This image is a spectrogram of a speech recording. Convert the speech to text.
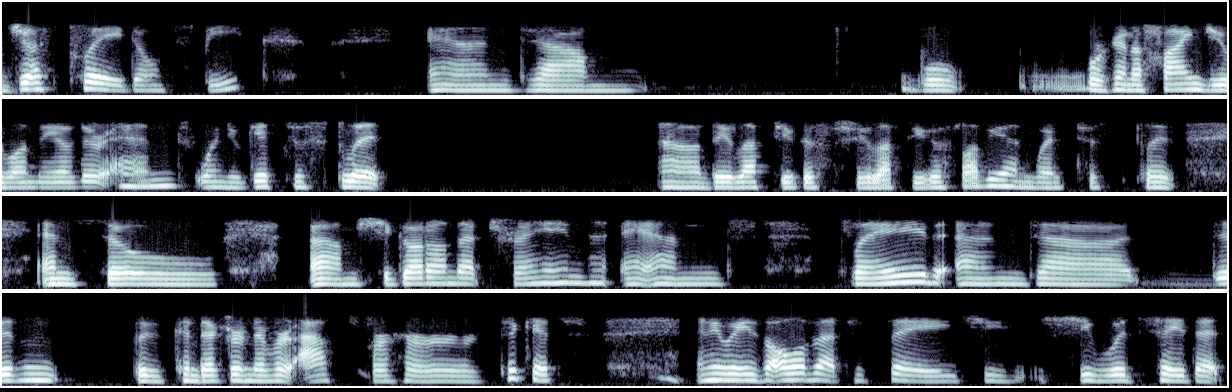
just play, don't speak, and um, we'll, we're going to find you on the other end when you get to Split." Uh, they left Yugos- she left Yugoslavia and went to Split, and so um, she got on that train and played and uh, didn't the conductor never asked for her ticket. Anyways, all of that to say, she she would say that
